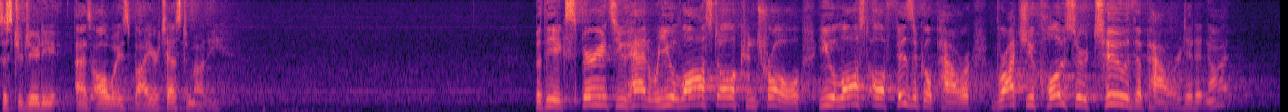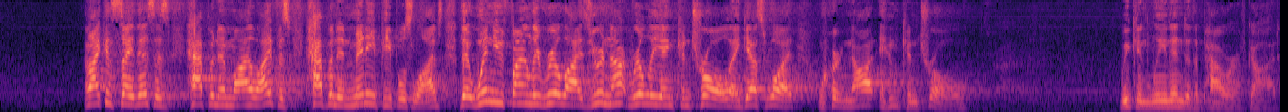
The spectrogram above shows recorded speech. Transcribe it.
Sister Judy, as always, by your testimony. But the experience you had where you lost all control, you lost all physical power, brought you closer to the power, did it not? And I can say this has happened in my life, has happened in many people's lives, that when you finally realize you're not really in control, and guess what? We're not in control we can lean into the power of God.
